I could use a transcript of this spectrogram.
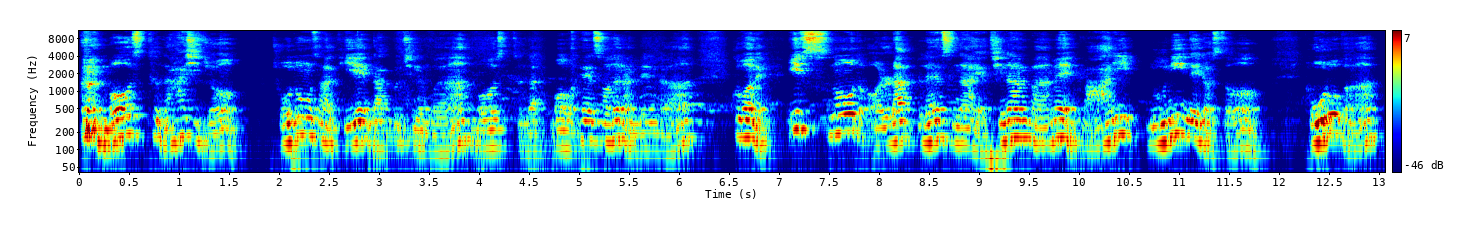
must not이죠. 조동사 뒤에 not 붙이는 거야. must not, 뭐 해서는 안 된다. 9번에 it snowed a lot last night. 지난 밤에 많이 눈이 내렸어. 도로가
